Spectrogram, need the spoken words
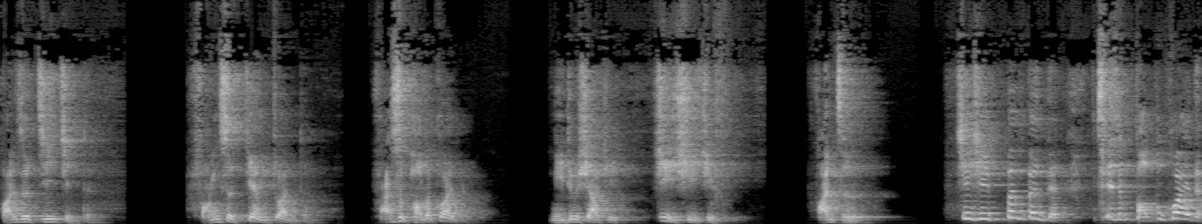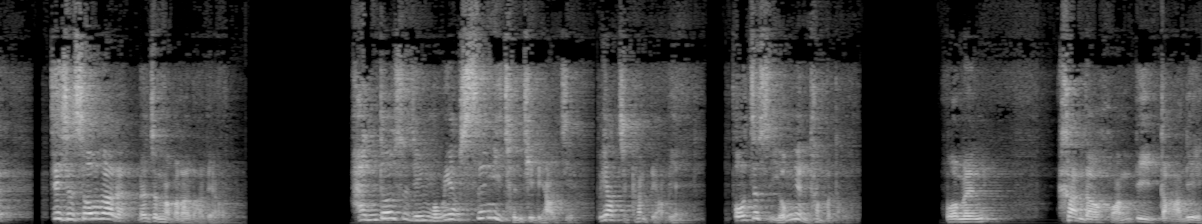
凡是机警的，凡是健壮的，凡是跑得快的，你就下去继续去繁殖。这些笨笨的，这些跑不快的，这些收到的，那正好把它打掉了。很多事情我们要深一层去了解，不要只看表面，否则是永远看不懂。我们看到皇帝打猎。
